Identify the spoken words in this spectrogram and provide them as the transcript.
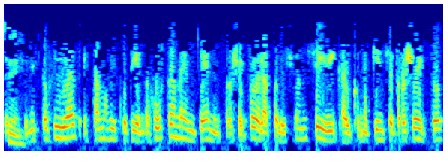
En estos días estamos discutiendo justamente en el proyecto de la coalición cívica, hay como 15 proyectos,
